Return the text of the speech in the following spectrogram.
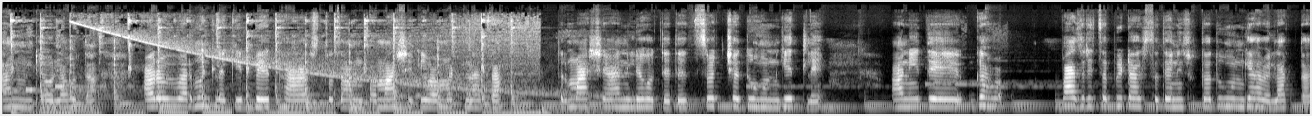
आणून ठेवला होता. रविवार म्हटलं की बेत असतोच आमचा मासे किंवा मटणाचा. तर मासे आणले होते ते स्वच्छ धुवून घेतले. आणि ते गव्हा बाजरीचं पीठ असतं त्याने सुद्धा धुवून घ्यावे लागतात.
